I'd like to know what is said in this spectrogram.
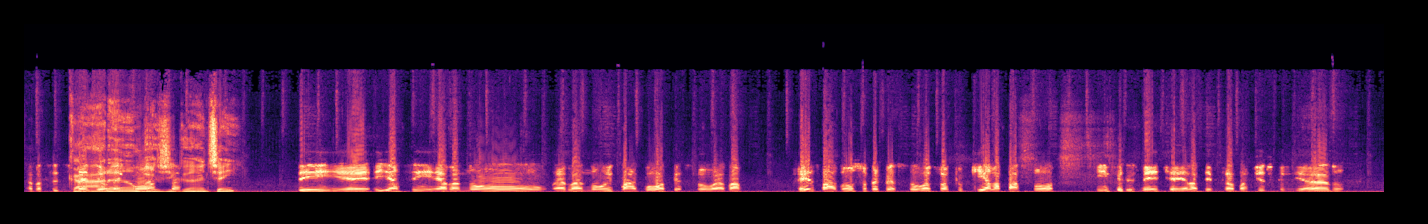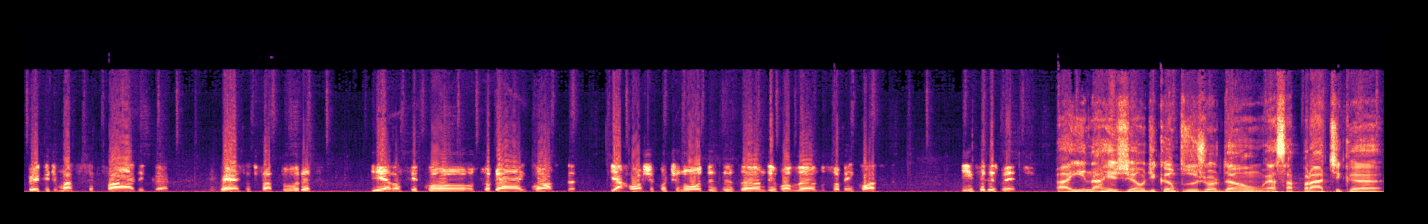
Ela se Caramba, gigante, hein? Sim, é, e assim, ela não, ela não esmagou a pessoa, ela resvalou sobre a pessoa, só que o que ela passou, infelizmente, aí ela teve traumatismo craniano, perca de massa cefálica, diversas fraturas e ela ficou sobre a encosta. E a rocha continuou deslizando e rolando sobre a encosta. Infelizmente. Aí na região de Campos do Jordão, essa prática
